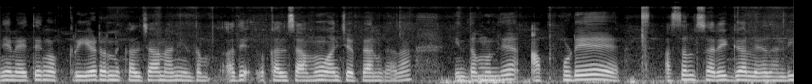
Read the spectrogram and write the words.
నేనైతే ఇంకొక క్రియేటర్ని కలిసానని ఇంత అదే కలిసాము అని చెప్పాను కదా. ఇంతకుముందే అప్పుడే అసలు సరిగ్గా లేదండి.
